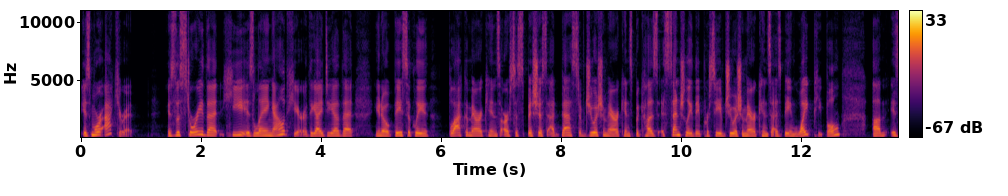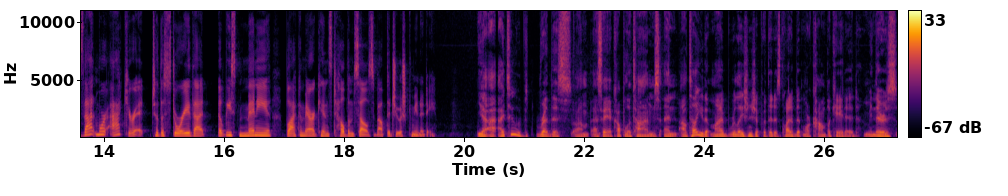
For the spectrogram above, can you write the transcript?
is more accurate. Is the story that he is laying out here the idea that, you know, basically Black Americans are suspicious at best of Jewish Americans because essentially they perceive Jewish Americans as being white people. Um, is that more accurate to the story that at least many Black Americans tell themselves about the Jewish community? Yeah, I, I too have read this um, essay a couple of times, and I'll tell you that my relationship with it is quite a bit more complicated. I mean, there's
